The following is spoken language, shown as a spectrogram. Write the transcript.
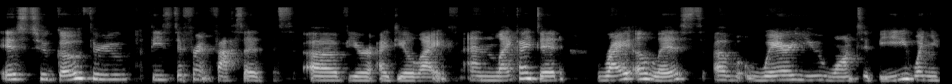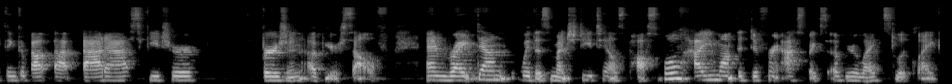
is to go through these different facets of your ideal life. And, like I did, write a list of where you want to be when you think about that badass future version of yourself and write down with as much detail as possible how you want the different aspects of your life to look like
